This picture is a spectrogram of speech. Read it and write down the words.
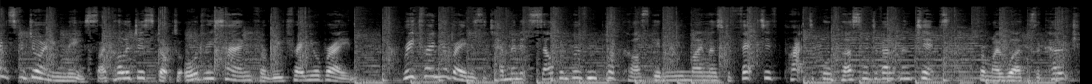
Thanks for joining me, psychologist Dr. Audrey Tang, for Retrain Your Brain. Retrain Your Brain is a 10 minute self improvement podcast giving you my most effective, practical personal development tips from my work as a coach,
